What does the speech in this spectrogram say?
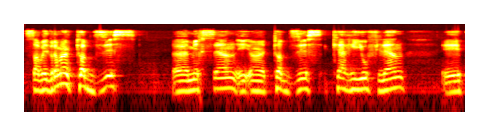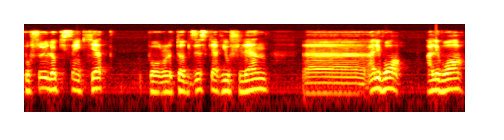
Ça va être vraiment un top 10 euh, Myrcène et un top 10 Cariophyllène. Et pour ceux là qui s'inquiètent pour le top 10 Cariophyllène, euh, allez voir. Allez voir.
